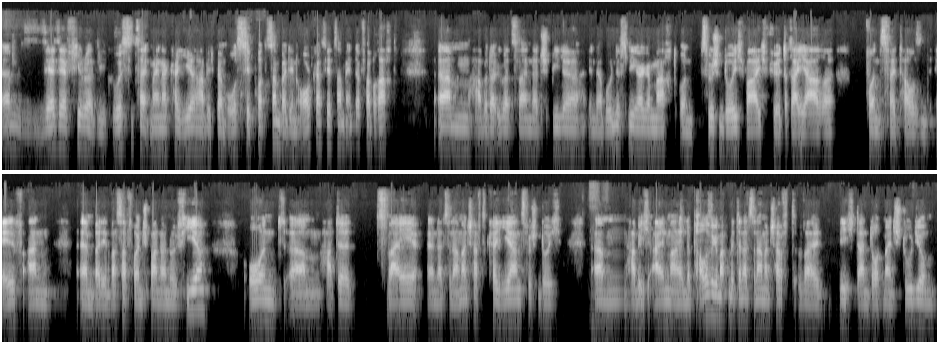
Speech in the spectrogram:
Ähm, sehr, sehr viel oder die größte Zeit meiner Karriere habe ich beim OSC Potsdam bei den Orcas jetzt am Ende verbracht. Ähm, habe da über 200 Spiele in der Bundesliga gemacht und zwischendurch war ich für drei Jahre von 2011 an ähm, bei den Wasserfreunden Spanner 04 und ähm, hatte zwei äh, Nationalmannschaftskarrieren. Zwischendurch ähm, habe ich einmal eine Pause gemacht mit der Nationalmannschaft, weil ich dann dort mein Studium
